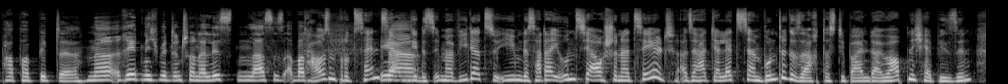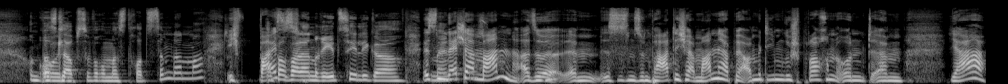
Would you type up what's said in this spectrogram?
Papa, bitte, ne, red nicht mit den Journalisten, lass es aber. Tausend Prozent sagen ja. die das immer wieder zu ihm. Das hat er uns ja auch schon erzählt. Also er hat ja letztes Jahr im Bunte gesagt, dass die beiden da überhaupt nicht happy sind. Und was und glaubst du, warum er es trotzdem dann macht? Ich weiß. Einfach weil er ein redseliger. Ist ein netter Mann. Also mhm. ähm, es ist ein sympathischer Mann. Ich habe ja auch mit ihm gesprochen und ähm, ja,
